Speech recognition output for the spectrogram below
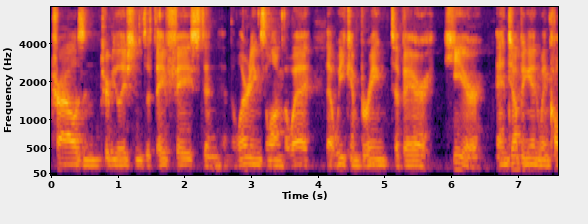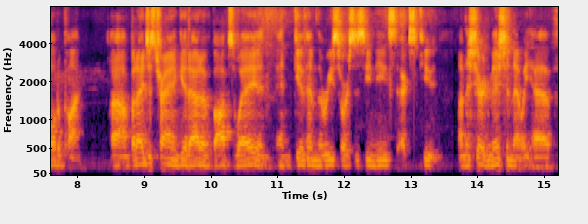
trials and tribulations that they've faced and, and the learnings along the way that we can bring to bear here and jumping in when called upon. Um, but I just try and get out of Bob's way and, and give him the resources he needs to execute on the shared mission that we have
